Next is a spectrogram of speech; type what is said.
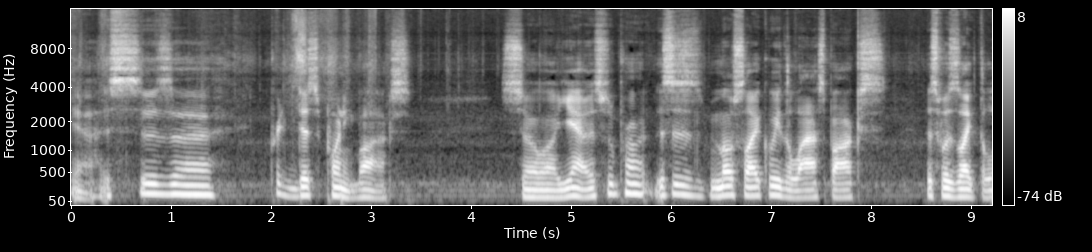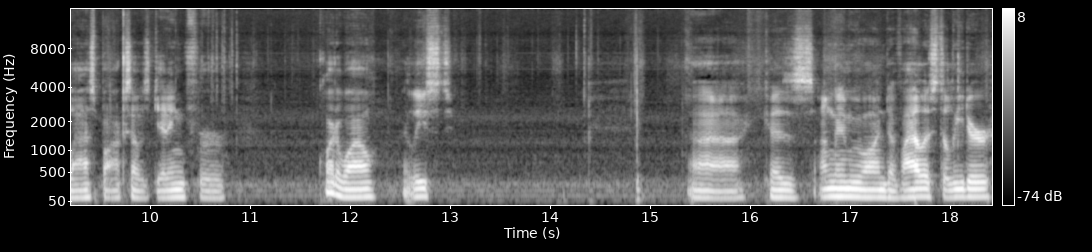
Yeah, this is a pretty disappointing box. So uh, yeah, this will probably this is most likely the last box. This was like the last box I was getting for quite a while, at least. Because uh, I'm going to move on to Vilest Deleter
